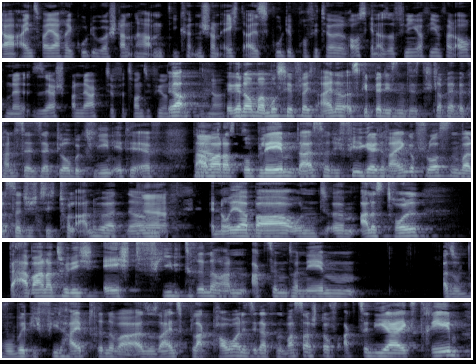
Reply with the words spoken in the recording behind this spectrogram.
ja, ein, zwei Jahre gut überstanden haben, die könnten schon echt als gute Profiteure rausgehen. Also finde ich auf jeden Fall auch eine sehr spannende Aktie für 2024. Ja, ja. ja genau, man muss hier vielleicht eine, es gibt ja diesen, ich glaube, der bekannteste ist der Global Clean ETF. Da ja. war das Problem, da ist natürlich viel Geld reingeflossen, weil es natürlich sich toll anhört, ne? erneuerbar und ähm, alles toll. Da war natürlich echt viel drin an Aktienunternehmen, also wo wirklich viel Hype drin war. Also seien es Plug Power, diese ganzen Wasserstoffaktien, die ja extrem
